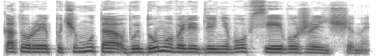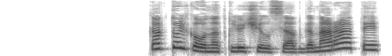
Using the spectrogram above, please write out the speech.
которые почему-то выдумывали для него все его женщины. Как только он отключился от гонораты,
